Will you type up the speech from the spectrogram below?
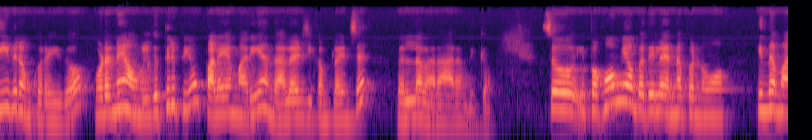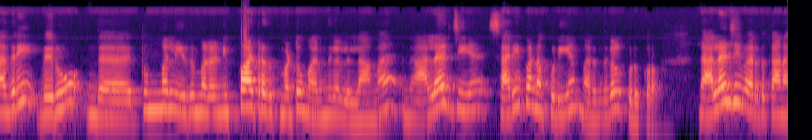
தீவிரம் குறையுதோ உடனே அவங்களுக்கு திருப்பியும் பழைய மாதிரியே அந்த அலர்ஜி கம்ப்ளைண்ட்ஸு வெளில வர ஆரம்பிக்கும். ஸோ இப்போ ஹோமியோபதியில் என்ன பண்ணுவோம்? இந்த மாதிரி வெறும் இந்த தும்மல் இருமல் நிப்பாட்டுறதுக்கு மட்டும் மருந்துகள் இல்லாமல் இந்த அலர்ஜியை சரி பண்ணக்கூடிய மருந்துகள் கொடுக்குறோம். இந்த அலர்ஜி வர்றதுக்கான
